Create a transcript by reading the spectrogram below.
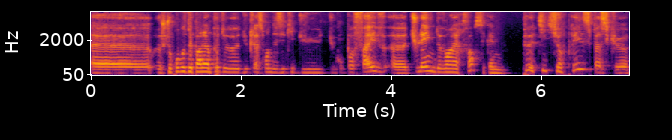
Je te propose de parler un peu du classement des équipes du, groupe of five. Tulane devant Air Force, c'est quand même une petite surprise parce que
